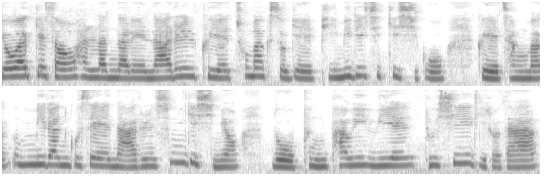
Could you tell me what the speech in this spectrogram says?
여호와께서 환란 날에 나를 그의 초막 속에 비밀히 지키시고 그의 장막 은밀한 곳에 나를 숨기시며 높은 바위 위에 두시리로다.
